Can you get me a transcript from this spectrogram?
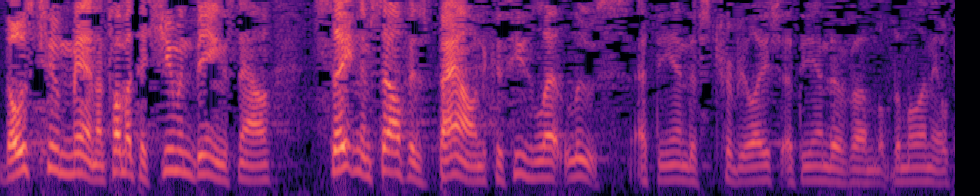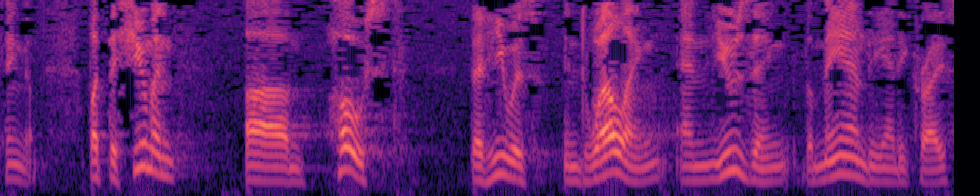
Those two men, I'm talking about the human beings now, Satan himself is bound because he's let loose at the end of tribulation, at the end of um, the millennial kingdom. But the human um, host that he was indwelling and using, the man, the Antichrist,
